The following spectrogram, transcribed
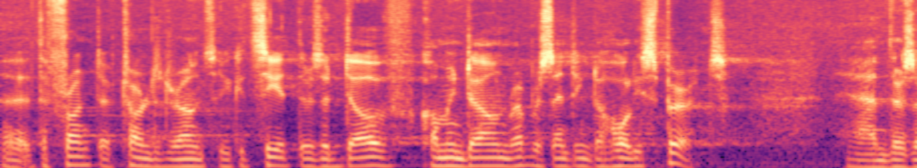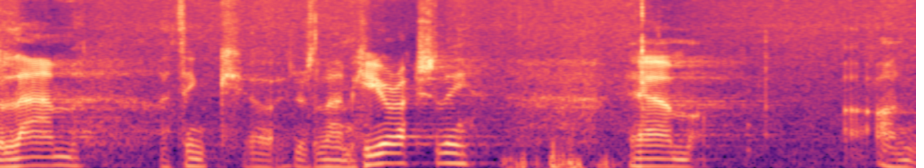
Uh, at the front, I've turned it around so you can see it. There's a dove coming down representing the Holy Spirit. And there's a lamb, I think uh, there's a lamb here actually, um, on,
